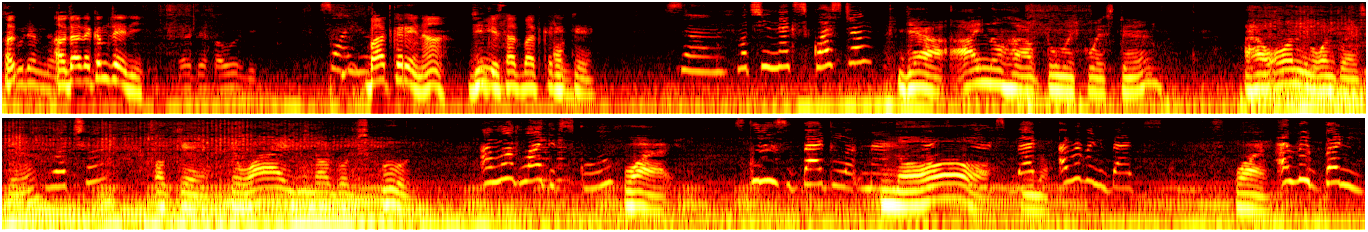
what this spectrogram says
स्कूल में अब दादा कम से दी रहते खबर दी so you बात करें ना जिनके साथ बात करें Okay. so what's your next question Yeah, I don't have too much question. I have only one question. what one Okay. So why you not go to school? I'm not like at school Why? school is bad like man No. it's bad No. everybody bad Why? everybody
